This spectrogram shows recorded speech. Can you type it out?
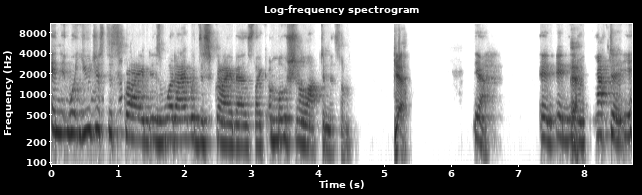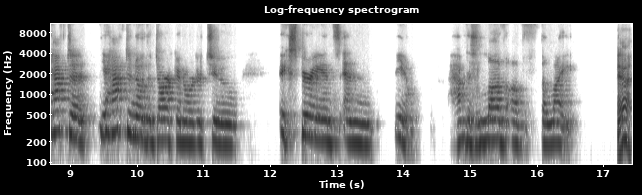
and what you just described is what I would describe as like emotional optimism. Yeah. Yeah. And and you, Yeah. know, you have to you have to you have to know the dark in order to experience and you know have this love of the light. Yeah.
